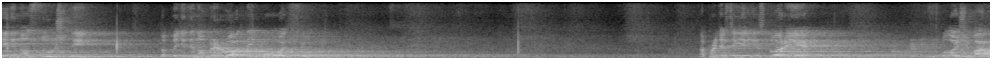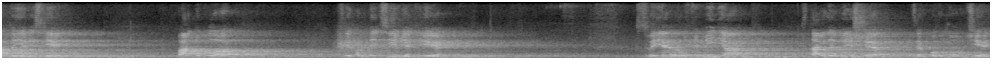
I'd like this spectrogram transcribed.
єдиносущний, тобто єдиноприродний Бог Отцю. На протязі історії було ще багато єресей. Багато було цих гордеців, які своє розуміння ставили вище церковного вчення.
